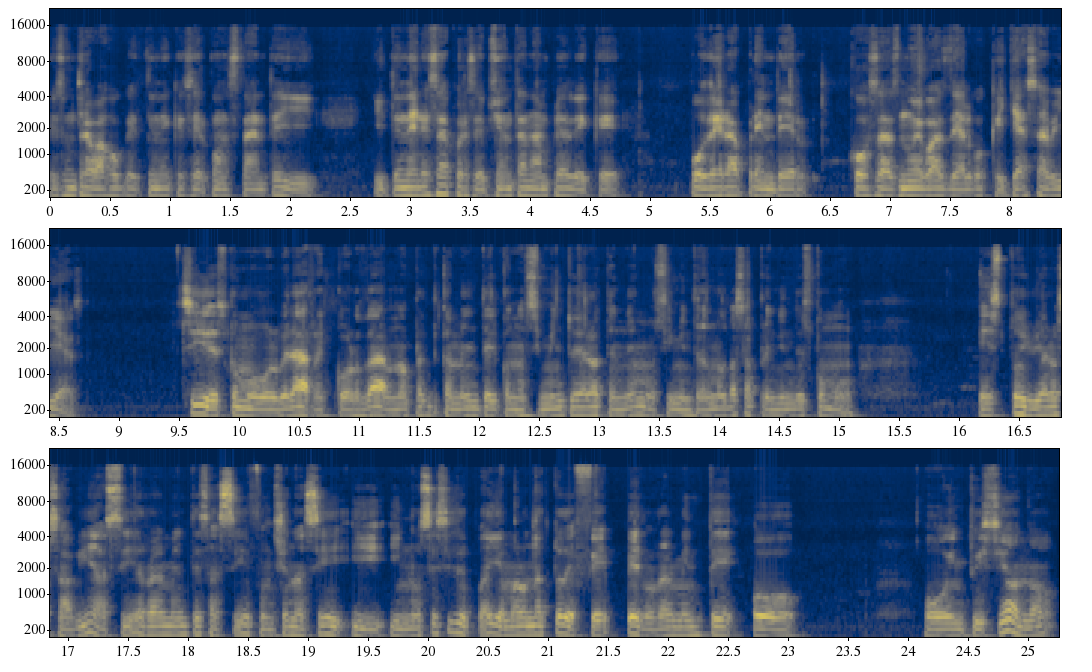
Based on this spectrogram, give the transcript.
es un trabajo que tiene que ser constante y, y tener esa percepción tan amplia de que poder aprender cosas nuevas de algo que ya sabías. Sí, es como volver a recordar, ¿no? Prácticamente el conocimiento ya lo tenemos y mientras más vas aprendiendo es como esto yo ya lo sabía, sí, realmente es así, funciona así y, y no sé si se puede llamar un acto de fe, pero realmente o, o intuición, ¿no?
